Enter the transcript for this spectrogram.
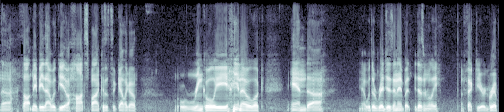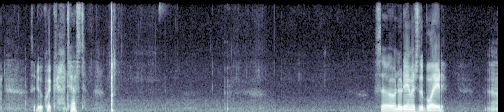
Uh, I thought maybe that would be a hot spot because it's got like a little wrinkly, you know, look. And uh, you know, with the ridges in it, but it doesn't really affect your grip. So do a quick test. So no damage to the blade. Uh,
